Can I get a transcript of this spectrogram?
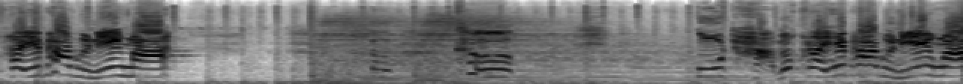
ใครให้ผ้าผืนนี้เองมา คือ กูถามว่าใครให้ผ้าผืนนี้เองมา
